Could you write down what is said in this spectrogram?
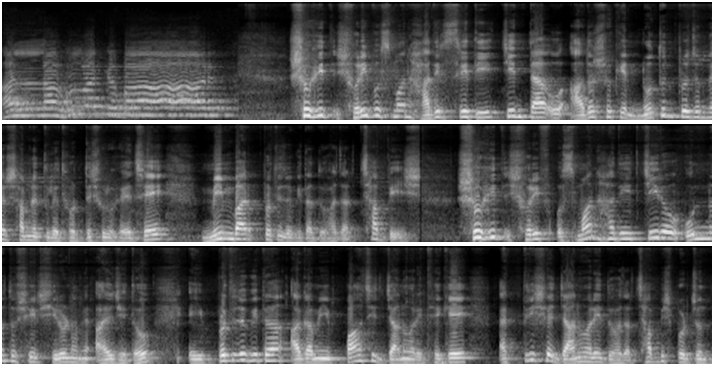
আল্লাহু আকবার। শহীদ শরীফ ওসমান হাদির স্মৃতি, চিন্তা ও আদর্শকে নতুন প্রজন্মের সামনে তুলে ধরতে শুরু হয়েছে মিম্বার প্রতিযোগিতা দু হাজার ছাব্বিশ। শহীদ শরীফ ওসমান হাদি চির উন্নতশীল শিরোনামে আয়োজিত এই প্রতিযোগিতা আগামী পাঁচই জানুয়ারি থেকে একত্রিশে জানুয়ারি দু হাজার ছাব্বিশ পর্যন্ত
